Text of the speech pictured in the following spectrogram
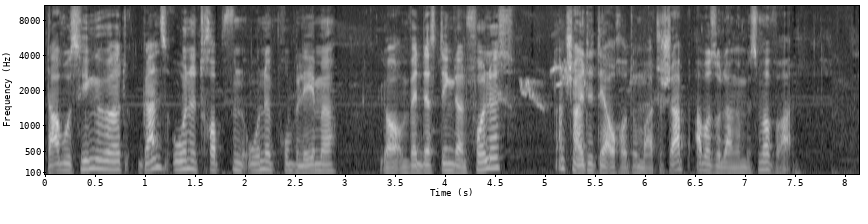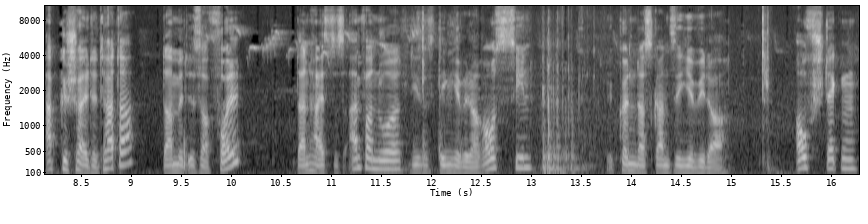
Da, wo es hingehört, ganz ohne Tropfen, ohne Probleme. Ja, und wenn das Ding dann voll ist, dann schaltet der auch automatisch ab, aber so lange müssen wir warten. Abgeschaltet hat er, damit ist er voll. Dann heißt es einfach nur, dieses Ding hier wieder rausziehen. Wir können das Ganze hier wieder aufstecken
